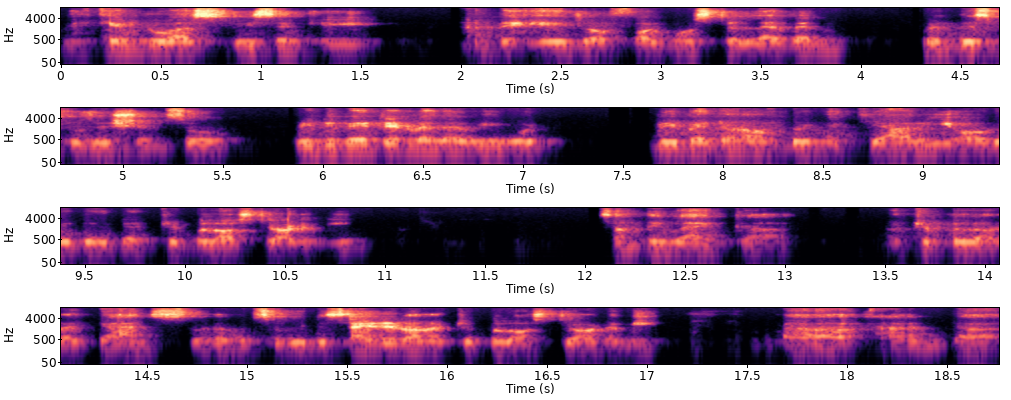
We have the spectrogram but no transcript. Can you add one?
he came to us recently at the age of almost 11 with this position. So we debated whether we would be better off doing a Chiari or we did a triple osteotomy, something like uh, a triple or a Ganz, whatever. So we decided on a triple osteotomy. Uh, and uh,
